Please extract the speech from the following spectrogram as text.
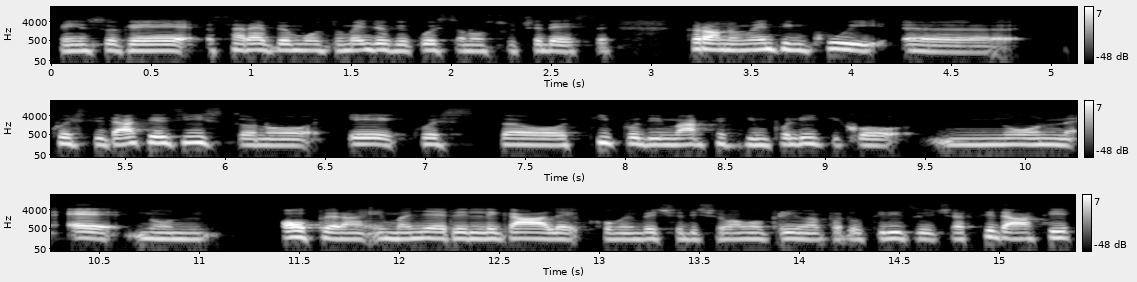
penso che sarebbe molto meglio che questo non succedesse. Però nel momento in cui eh, questi dati esistono e questo tipo di marketing politico non è, non, opera in maniera illegale, come invece dicevamo prima per l'utilizzo di certi dati,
